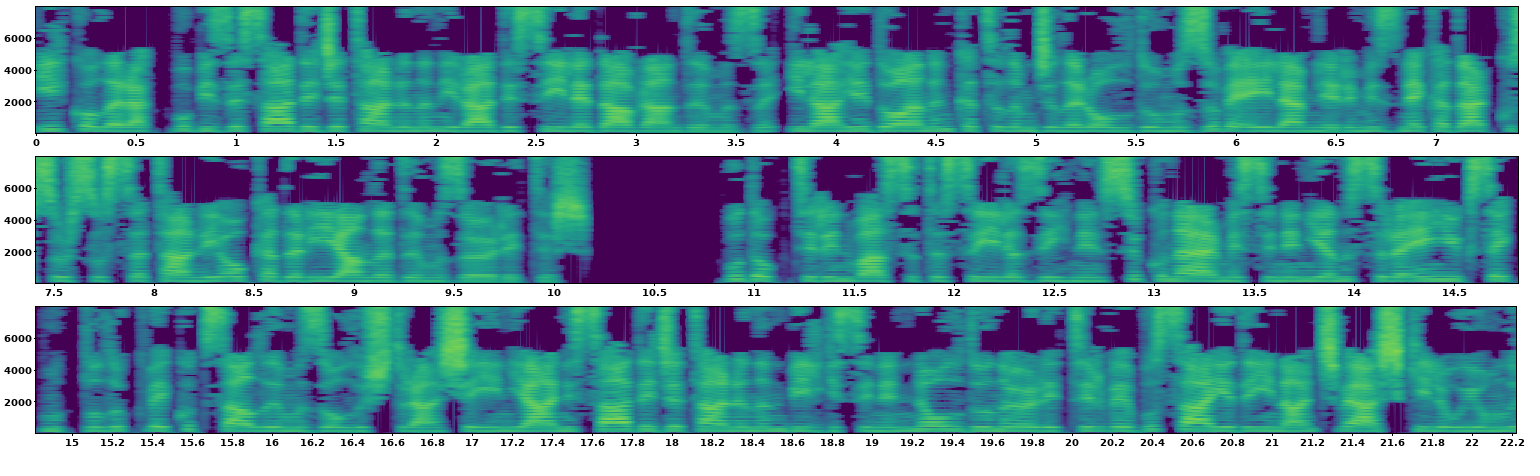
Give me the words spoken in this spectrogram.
ilk olarak bu bize sadece Tanrı'nın iradesiyle davrandığımızı, ilahi doğanın katılımcıları olduğumuzu ve eylemlerimiz ne kadar kusursuzsa Tanrı'yı o kadar iyi anladığımızı öğretir. Bu doktrin vasıtasıyla zihnin sükuna ermesinin yanı sıra en yüksek mutluluk ve kutsallığımızı oluşturan şeyin yani sadece Tanrı'nın bilgisinin ne olduğunu öğretir ve bu sayede inanç ve aşk ile uyumlu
